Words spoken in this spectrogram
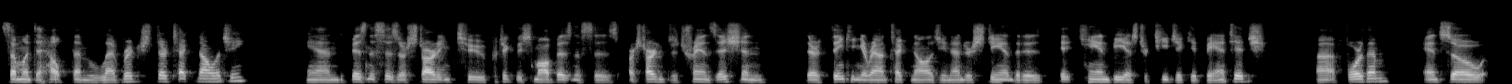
someone to help them leverage their technology. And businesses are starting to, particularly small businesses, are starting to transition their thinking around technology and understand that it, it can be a strategic advantage uh, for them. And so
